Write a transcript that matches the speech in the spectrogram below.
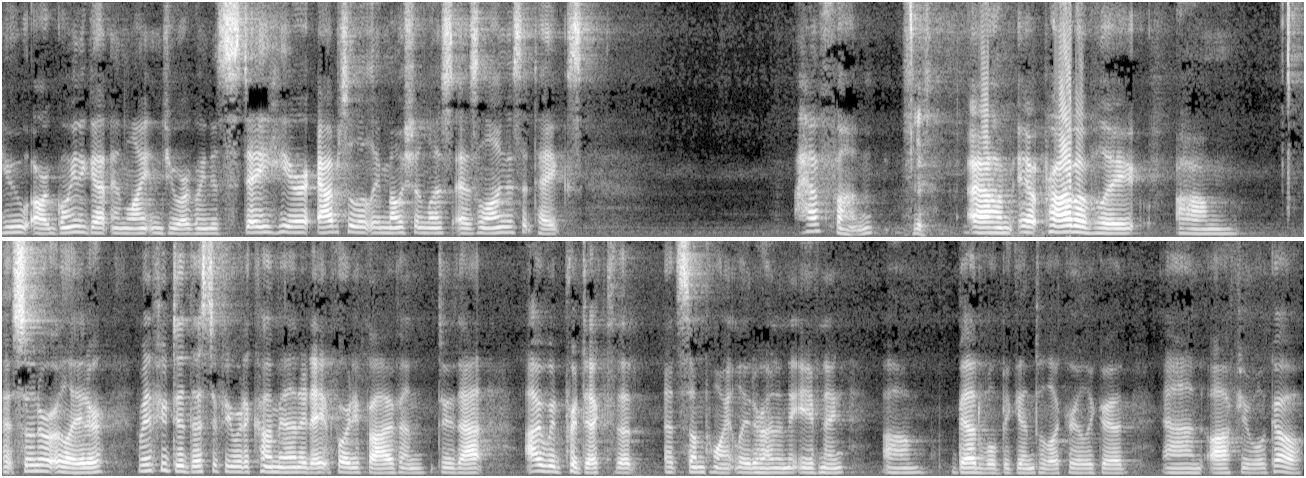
you are going to get enlightened, you are going to stay here absolutely motionless as long as it takes, have fun. um, it probably, um, sooner or later, I mean, if you did this, if you were to come in at 8:45 and do that, I would predict that at some point later on in the evening, um, bed will begin to look really good, and off you will go.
